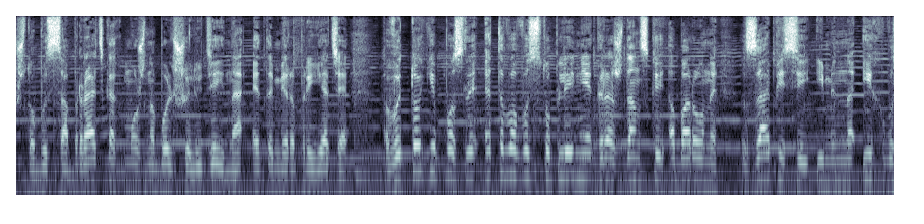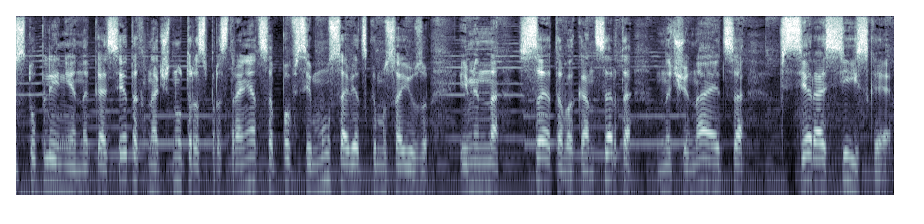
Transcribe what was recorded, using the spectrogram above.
чтобы собрать как можно больше людей на это мероприятие. В итоге после этого выступления гражданской обороны записи именно их выступления на кассетах начнут распространяться по всему Советскому Союзу. Именно с этого концерта начинается всероссийская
